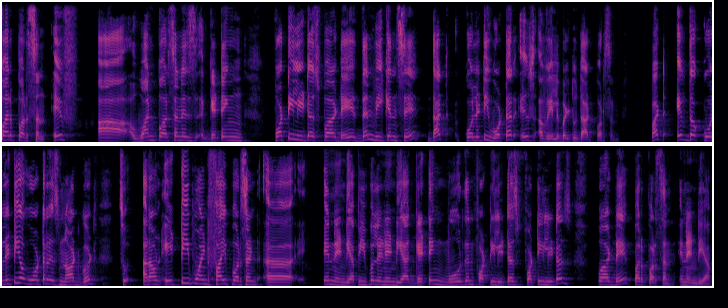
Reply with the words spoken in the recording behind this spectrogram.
per person if uh, one person is getting 40 liters per day then we can say that quality water is available to that person. But if the quality of water is not good so around 80.5 percent uh, in india people in india getting more than 40 liters 40 liters per day per person in india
